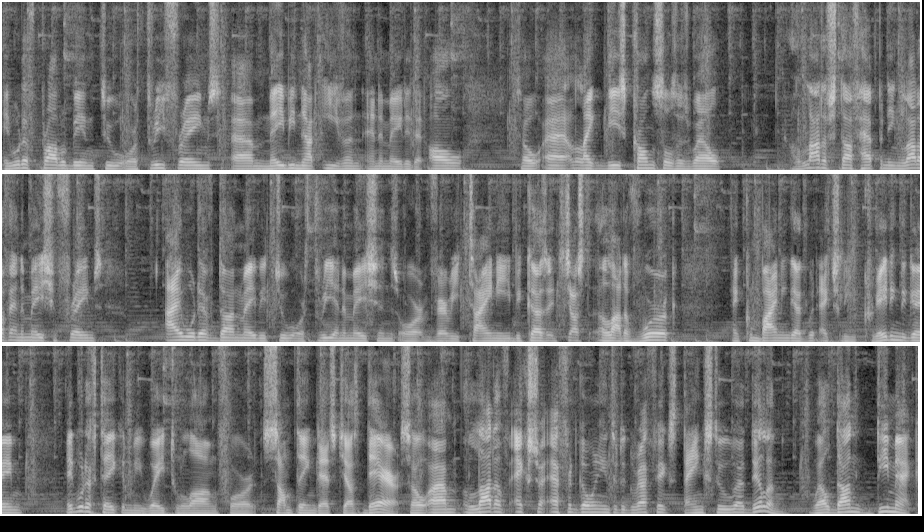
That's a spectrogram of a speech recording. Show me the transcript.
it would have probably been two or three frames, um, maybe not even animated at all. So uh, like these consoles as well, a lot of stuff happening, a lot of animation frames. I would have done maybe two or three animations or very tiny because it's just a lot of work and combining that with actually creating the game it would have taken me way too long for something that's just there. So um, a lot of extra effort going into the graphics thanks to uh, Dylan. Well done, DMAC.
